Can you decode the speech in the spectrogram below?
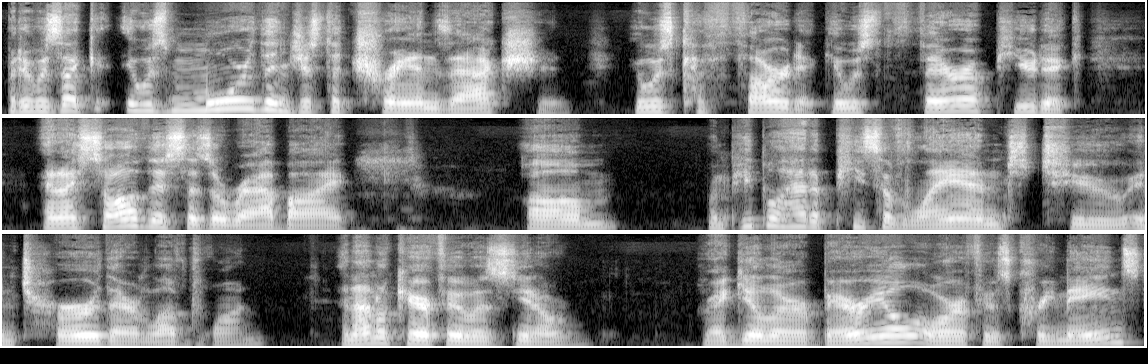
but it was like it was more than just a transaction. It was cathartic. It was therapeutic. And I saw this as a rabbi. Um, when people had a piece of land to inter their loved one, and I don't care if it was, you know, regular burial or if it was cremains,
